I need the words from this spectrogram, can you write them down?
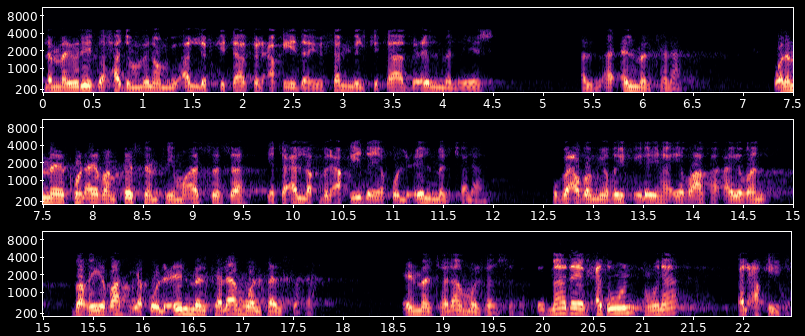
لما يريد أحد منهم يؤلف كتاب في العقيدة يسمي الكتاب علم الإيش؟ علم الكلام. ولما يكون أيضا قسم في مؤسسة يتعلق بالعقيدة يقول علم الكلام. وبعضهم يضيف إليها إضافة أيضا بغيضة يقول علم الكلام والفلسفة. علم الكلام والفلسفة. ماذا يبحثون هنا؟ العقيدة.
